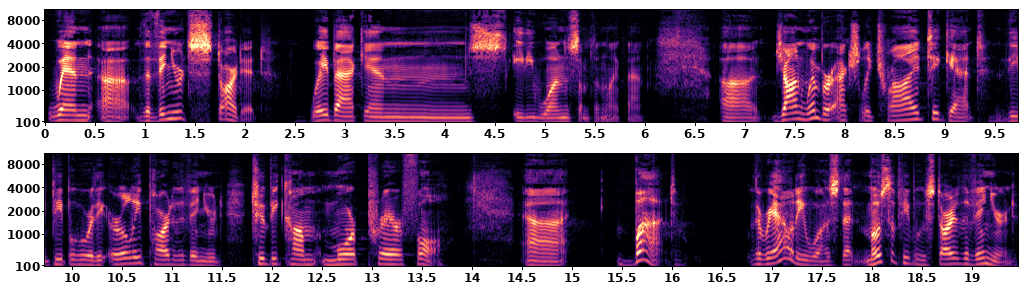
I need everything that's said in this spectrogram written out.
when uh, the vineyard started, way back in 81, something like that, uh, John Wimber actually tried to get the people who were the early part of the vineyard to become more prayerful. Uh, but the reality was that most of the people who started the vineyard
